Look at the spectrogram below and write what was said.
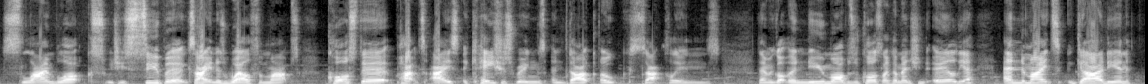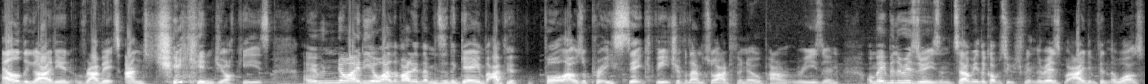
slime blocks, which is super exciting as well for maps, coarse dirt, packed ice, acacia springs, and dark oak saplings. Then we got the new mobs, of course, like I mentioned earlier. Endermite, Guardian, Elder Guardian, Rabbits, and Chicken Jockeys. I have no idea why they've added them into the game, but I thought that was a pretty sick feature for them to add for no apparent reason. Or maybe there is a reason. Tell me in the comments if you think there is, but I didn't think there was.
